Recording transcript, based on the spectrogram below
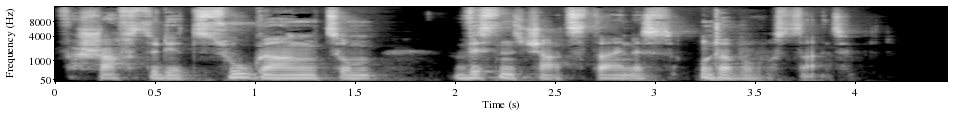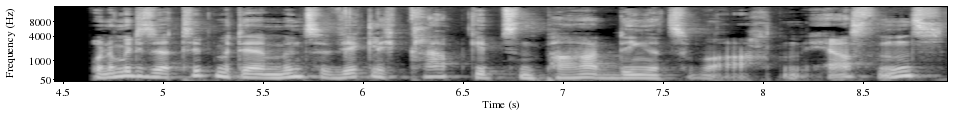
verschaffst du dir Zugang zum Wissensschatz deines Unterbewusstseins. Und damit dieser Tipp mit der Münze wirklich klappt, gibt es ein paar Dinge zu beachten. Erstens,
